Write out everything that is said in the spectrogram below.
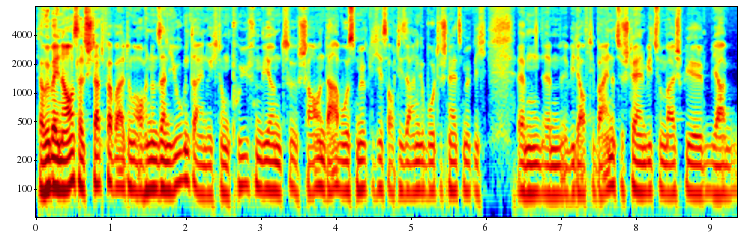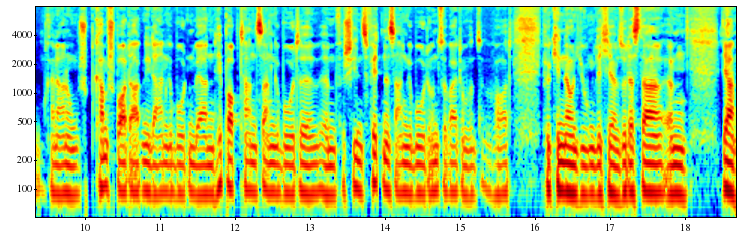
Darüber hinaus als Stadtverwaltung auch in unseren Jugendeinrichtungen prüfen wir und äh, schauen da, wo es möglich ist, auch diese Angebote schnellstmöglich ähm, ähm, wieder auf die Beine zu stellen, wie zum Beispiel, ja, keine Ahnung, Kampfsportarten, die da angeboten werden, Hip-Hop-Tanzangebote, ähm, verschiedenes Fitnessangebote und so weiter und so fort für Kinder und Jugendliche, sodass da ähm, ja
